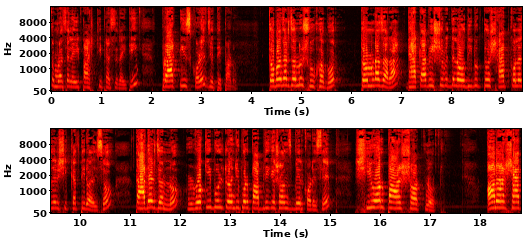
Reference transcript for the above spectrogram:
তোমরা চাইলে এই পাঁচটি প্যাসেজ রাইটিং প্র্যাকটিস করে যেতে পারো। তোমাদের জন্য সুখবর, তোমরা যারা ঢাকা বিশ্ববিদ্যালয় অধিভুক্ত সাত কলেজের শিক্ষার্থী রয়েছ, তাদের জন্য রকিবুল টোয়েন্টি ফোর পাবলিকেশনস বের করেছে sure pass short note honour সাত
